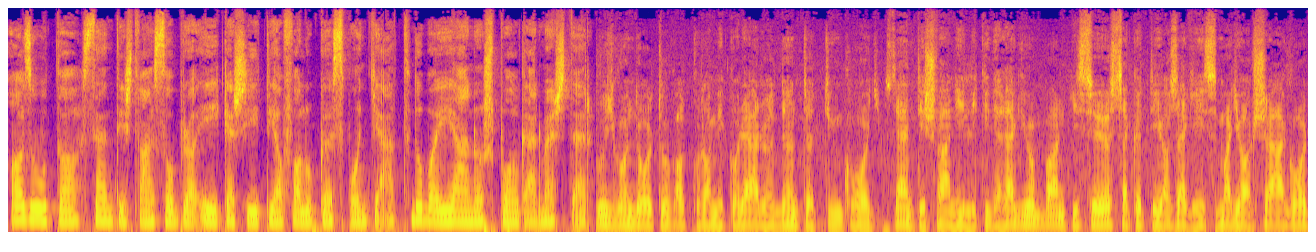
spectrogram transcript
Azóta Szent István szobra ékesíti a falu központját. Dobai János polgármester. Úgy gondoltuk akkor, amikor erről döntöttünk, hogy Szent István illik ide legjobban, hisz ő összeköti az egész magyarságot,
